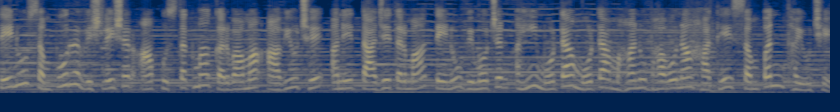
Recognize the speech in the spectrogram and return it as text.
તેનું સંપૂર્ણ વિશ્લેષણ આ પુસ્તકમાં કરવામાં આવ્યું છે અને તાજેતરમાં તેનું વિમોચન અહીં મોટા મોટા મહાનુભાવોના હાથે સંપન્ન થયું છે.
